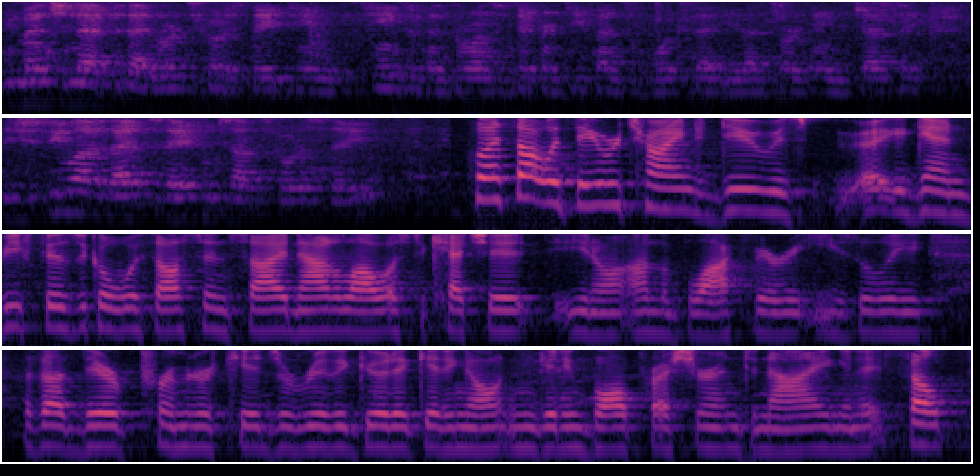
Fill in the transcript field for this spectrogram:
You mentioned after that North Dakota State team, the teams have been throwing some different defensive looks at you, that sort of thing, adjusting. Did you see a lot of that today from South Dakota State? Well, I thought what they were trying to do is, uh, again, be physical with us inside, not allow us to catch it, you know, on the block very easily. I thought their perimeter kids are really good at getting out and getting ball pressure and denying, and it felt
